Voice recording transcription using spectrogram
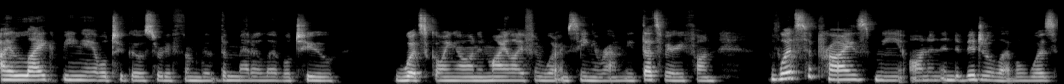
I like being able to go sort of from the, the meta level to what's going on in my life and what I'm seeing around me. That's very fun. What surprised me on an individual level was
